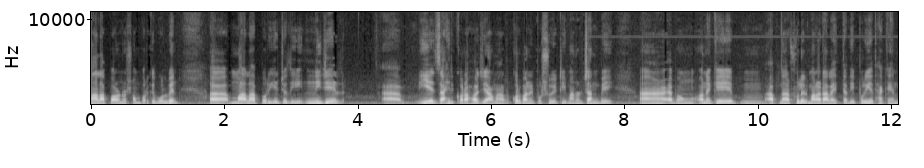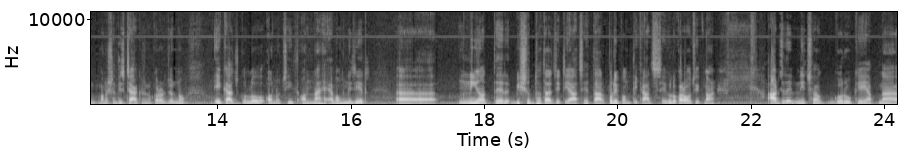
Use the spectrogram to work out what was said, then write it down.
মালা পরানো সম্পর্কে বলবেন। মালা পরিয়ে যদি নিজের ইয়ে জাহির করা হয় যে আমার কোরবানির পশু এটি, মানুষ জানবে। এবং অনেকে আপনার ফুলের মালা, ডালা ইত্যাদি পরিয়ে থাকেন মানুষের দৃষ্টি আকর্ষণ করার জন্য। এই কাজগুলো অনুচিত, অন্যায় এবং নিজের নিয়তের বিশুদ্ধতা যেটি আছে তার পরিপন্থী কাজ। এগুলো করা উচিত নয়। আর যদি নিছক গরুকে আপনার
